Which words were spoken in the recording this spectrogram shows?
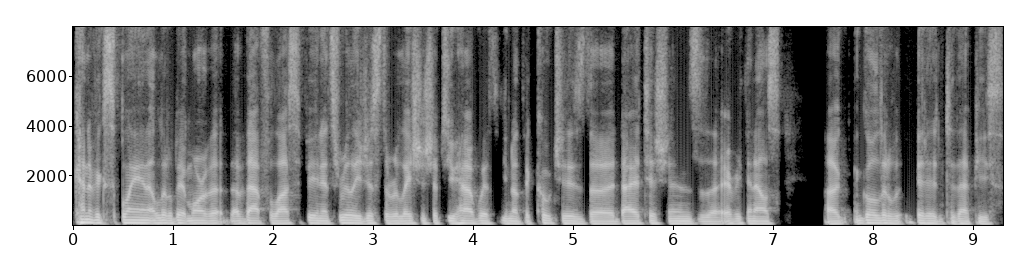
Kind of explain a little bit more of, it, of that philosophy, and it's really just the relationships you have with you know the coaches, the dietitians, the everything else. Uh, go a little bit into that piece.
